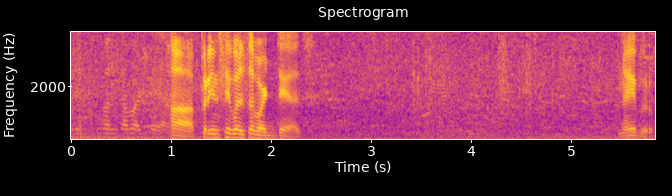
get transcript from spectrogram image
प्रिन्सिपलचा बर्थडे हाँ प्रिन्सिपलचा बर्थडे आज। नहीं bro.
